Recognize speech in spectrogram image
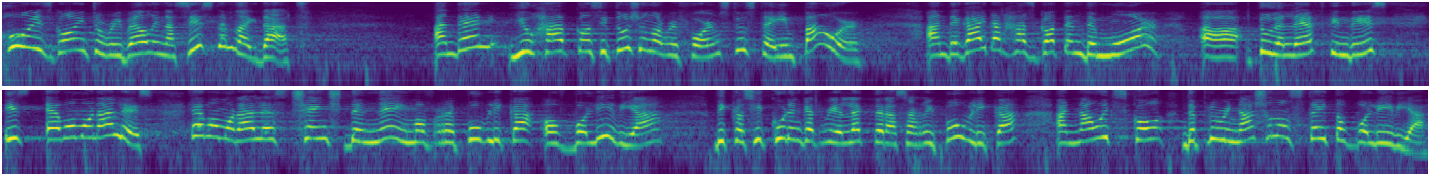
Who is going to rebel in a system like that? And then you have constitutional reforms to stay in power. And the guy that has gotten the more uh, to the left in this is Evo Morales. Evo Morales changed the name of República of Bolivia because he couldn't get reelected as a república, and now it's called the plurinational state of Bolivia.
